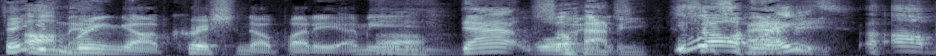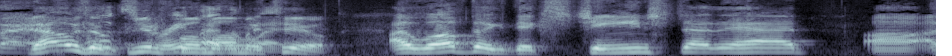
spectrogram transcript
Thank Oh, you for man. bringing up Christian though, Putty. I mean, Oh, that was So happy. He so happy. great. Oh man. That was He a beautiful great, moment too. I love the, the exchange that they had. Uh,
